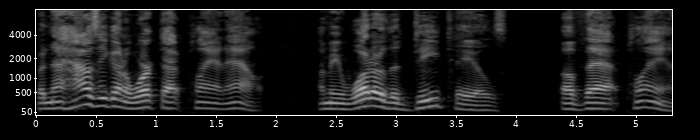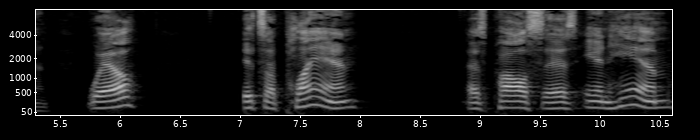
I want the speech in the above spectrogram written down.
But now, how's he going to work that plan out? I mean, what are the details of that plan? Well, it's a plan as Paul says, in him,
